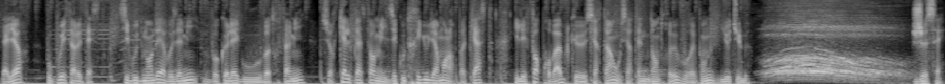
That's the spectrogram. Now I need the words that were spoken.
D'ailleurs, vous pouvez faire le test. Si vous demandez à vos amis, vos collègues ou votre famille sur quelle plateforme ils écoutent régulièrement leurs podcasts, il est fort probable que certains ou certaines d'entre eux vous répondent YouTube. Je sais.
